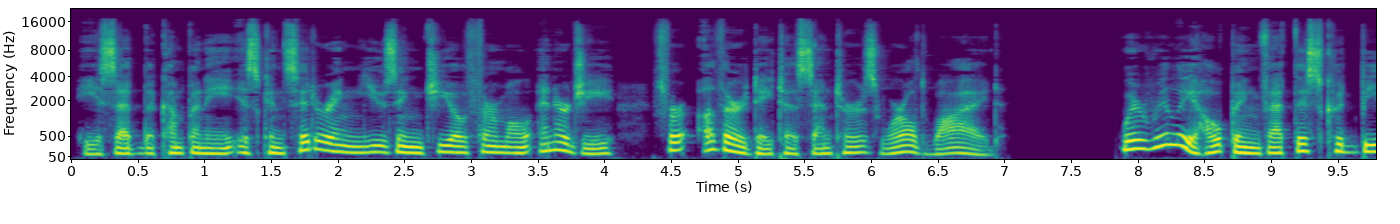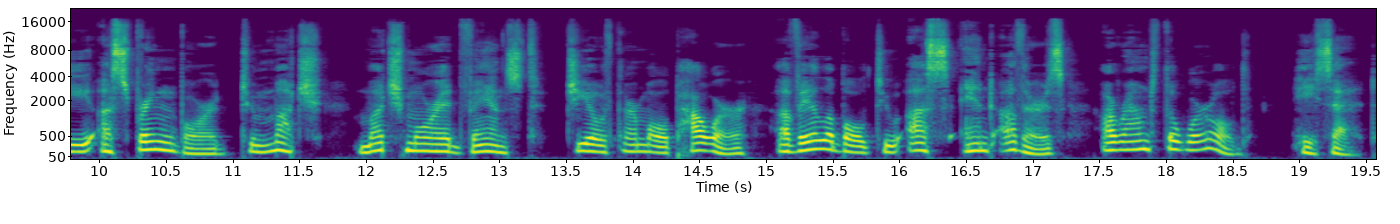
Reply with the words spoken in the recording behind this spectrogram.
He said the company is considering using geothermal energy for other data centers worldwide. We're really hoping that this could be a springboard to much, much more advanced geothermal power available to us and others around the world, he said.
